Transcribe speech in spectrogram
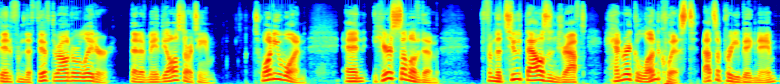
been from the fifth round or later that have made the All Star team. 21. And here's some of them. From the 2000 draft, Henrik Lundqvist. That's a pretty big name.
